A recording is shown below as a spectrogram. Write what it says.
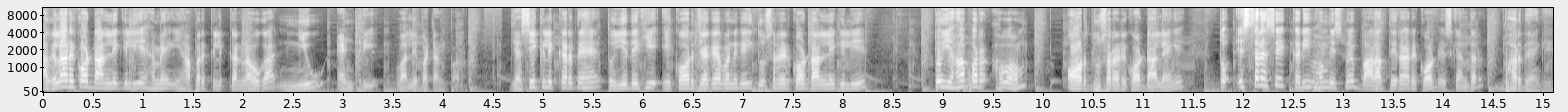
अगला रिकॉर्ड डालने के लिए हमें यहाँ पर क्लिक करना होगा न्यू एंट्री वाले बटन पर। जैसे ही क्लिक करते हैं तो ये देखिए एक और जगह बन गई दूसरा रिकॉर्ड डालने के लिए। तो यहाँ पर अब हम और दूसरा रिकॉर्ड डालेंगे। तो इस तरह से करीब हम इसमें 12-13 रिकॉर्ड इसके अंदर भर देंगे।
